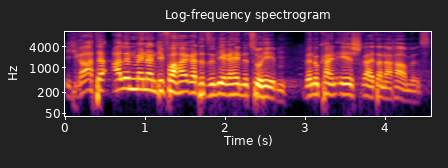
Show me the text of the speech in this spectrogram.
Ich rate allen Männern, die verheiratet sind, ihre Hände zu heben, wenn du keinen Ehestreit danach haben willst.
